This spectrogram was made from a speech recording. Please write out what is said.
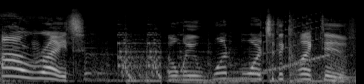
Alright! Only one more to the collective.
